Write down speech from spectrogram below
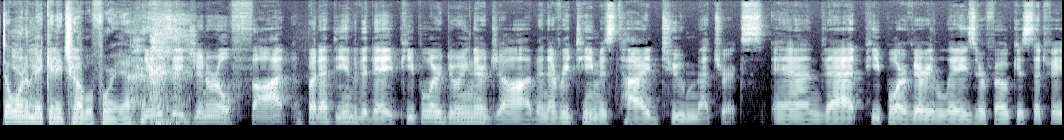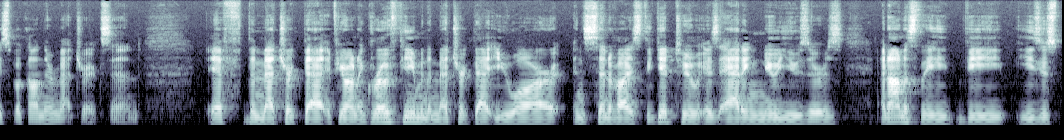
don't yeah, want to like, make any trouble for you. there's a general thought, but at the end of the day, people are doing their job, and every team is tied to metrics, and that people are very laser focused at Facebook on their metrics. And if the metric that if you're on a growth team and the metric that you are incentivized to get to is adding new users, and honestly, the easiest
